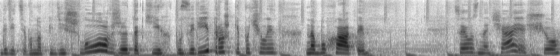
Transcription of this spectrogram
Дивіться, воно підійшло, вже такі пузирі трошки почали набухати. Це означає, що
